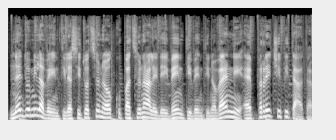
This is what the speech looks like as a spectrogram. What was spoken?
Nel 2020 la situazione occupazionale dei 20-29 anni è precipitata.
